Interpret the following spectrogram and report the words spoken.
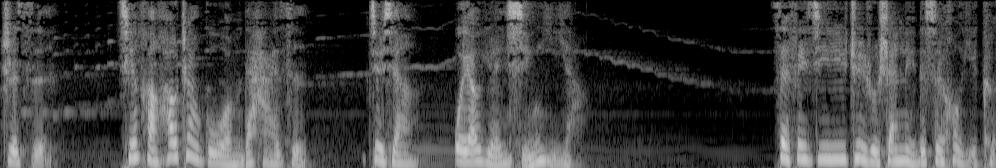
智子，请好好照顾我们的孩子，就像我要远行一样。在飞机坠入山林的最后一刻。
